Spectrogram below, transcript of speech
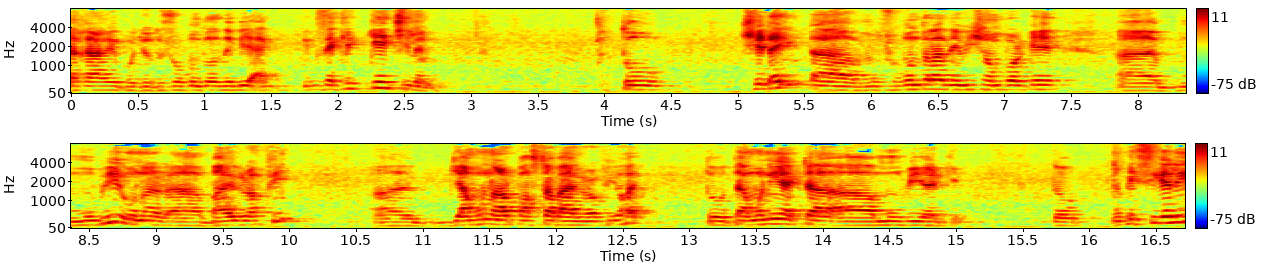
দেখার আগে পর্যন্ত শকুন্তলা দেবী এক্স্যাক্টলি কে ছিলেন? তো সেটাই শকুন্তলা দেবী সম্পর্কে মুভি ওনার বায়োগ্রাফি যেমন আর পাঁচটা বায়োগ্রাফি হয়, তো তেমনই একটা মুভি আর কি। তো বেসিক্যালি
